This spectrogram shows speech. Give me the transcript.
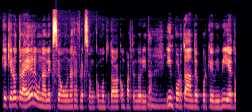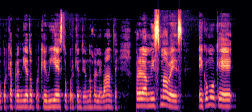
que quiero traer una lección, una reflexión, como tú estabas compartiendo ahorita, importante porque viví esto, porque aprendí esto, porque vi esto, porque entiendo relevante. Pero a la misma vez, es como que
